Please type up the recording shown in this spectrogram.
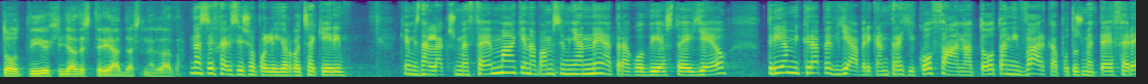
το 2030 στην Ελλάδα. Να σε ευχαριστήσω πολύ Γιώργο Τσακύρη. Και εμείς να αλλάξουμε θέμα και να πάμε σε μια νέα τραγωδία στο Αιγαίο. Τρία μικρά παιδιά βρήκαν τραγικό θάνατο όταν η βάρκα που τους μετέφερε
